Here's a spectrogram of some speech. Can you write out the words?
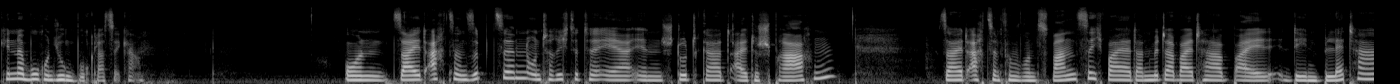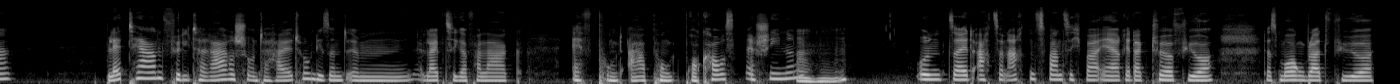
Kinderbuch- und Jugendbuchklassiker. Und seit 1817 unterrichtete er in Stuttgart alte Sprachen. Seit 1825 war er dann Mitarbeiter bei den Blätter, Blättern für literarische Unterhaltung. Die sind im Leipziger Verlag F.A. Brockhaus erschienen. Mhm. Und seit 1828 war er Redakteur für das Morgenblatt für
